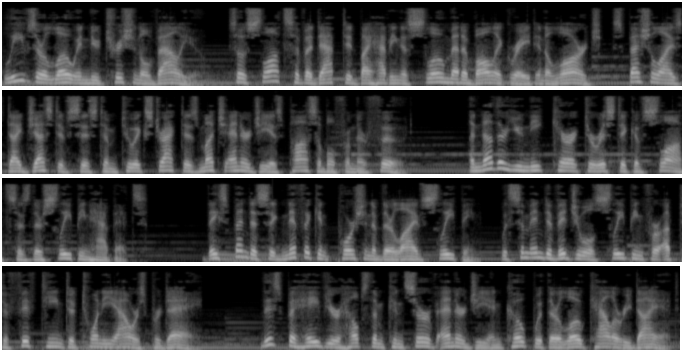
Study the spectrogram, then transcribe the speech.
leaves are low in nutritional value, so sloths have adapted by having a slow metabolic rate and a large, specialized digestive system to extract as much energy as possible from their food. Another unique characteristic of sloths is their sleeping habits. They spend a significant portion of their lives sleeping, with some individuals sleeping for up to 15 to 20 hours per day. This behavior helps them conserve energy and cope with their low-calorie diet.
